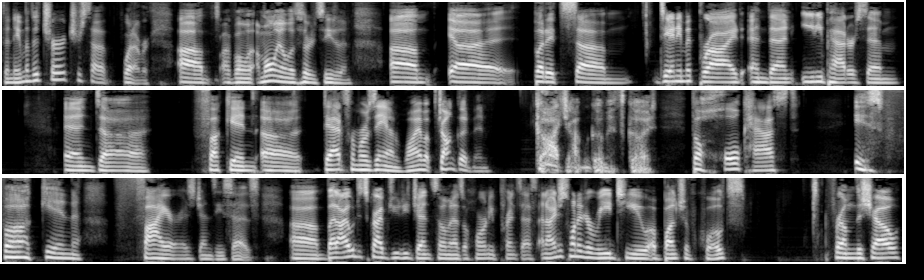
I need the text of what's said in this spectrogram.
the name of the church or so, whatever. Um, I've only, I'm only on the third season. Um, uh, but it's um Danny McBride and then Edi Patterson and uh, fucking uh, dad from Roseanne. Why am I John Goodman? God, John Goodman's good. The whole cast is fucking fire, as Gen Z says. Um, but I would describe Judy Gemstone as a horny princess. And I just wanted to read to you a bunch of quotes from the show,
